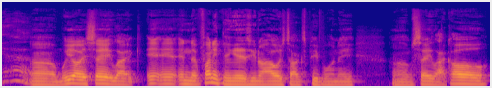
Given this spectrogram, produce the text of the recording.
Yeah. Um, we always say like, and, and, the funny thing is, you know, I always talk to people and they um, say like, oh,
